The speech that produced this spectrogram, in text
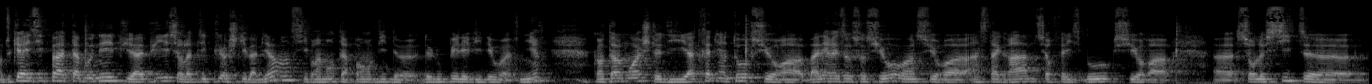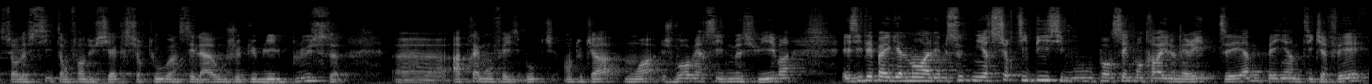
En tout cas, n'hésite pas à t'abonner puis à appuyer sur la petite cloche qui va bien, hein, si vraiment t'as pas envie de, louper les vidéos à venir. Quant à moi, je te dis à très bientôt sur euh, bah, les réseaux sociaux, hein, sur euh, Instagram, sur Facebook, sur euh, sur le site, sur le site Enfant du siècle surtout. hein, c'est là où je publie le plus euh, après mon Facebook. En tout cas, moi, je vous remercie de me suivre. N'hésitez pas également à aller me soutenir sur Tipeee si vous pensez que mon travail le mérite et à me payer un petit café.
